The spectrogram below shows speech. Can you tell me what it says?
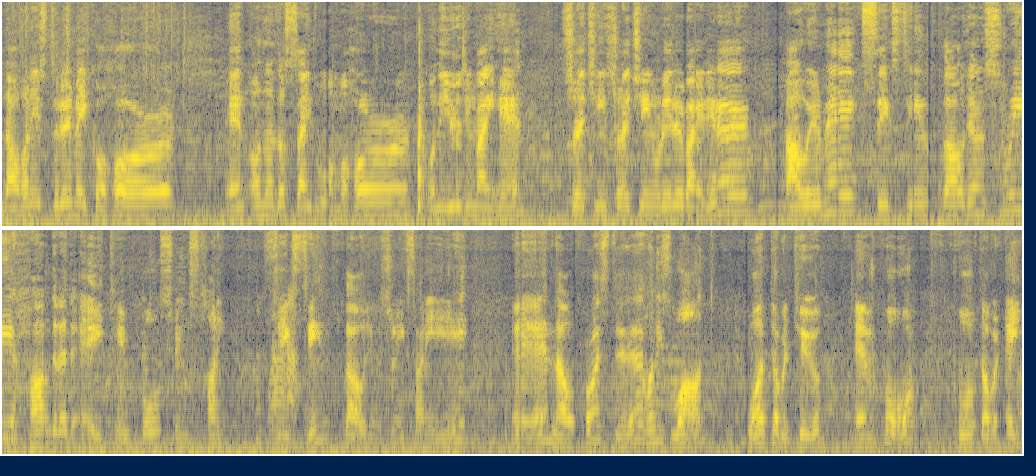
Now honey is to make a hole and on the other side one more hole only using my hand. Stretching stretching little by little. I will make 16,318 full strings honey. 16,000 strings honey. And now first uh, honey is 1 1 double 2 and 4 4 double 8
